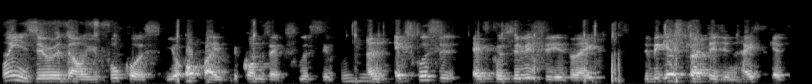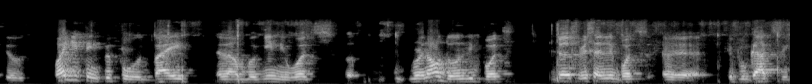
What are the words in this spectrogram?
when you zero down you focus your offer is, becomes exclusive hmm and exclusive exclusivity is like the biggest strategy in high ticket sales. Why do you think people would buy a Lamborghini? What Ronaldo only bought just recently bought uh, a Bugatti,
